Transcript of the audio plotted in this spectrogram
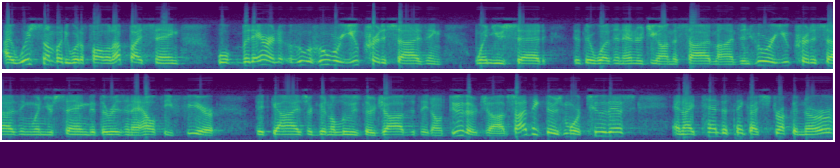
I wish somebody would have followed up by saying, "Well, but Aaron, who, who were you criticizing when you said?" that there wasn't energy on the sidelines? And who are you criticizing when you're saying that there isn't a healthy fear that guys are going to lose their jobs if they don't do their jobs? So I think there's more to this, and I tend to think I struck a nerve.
